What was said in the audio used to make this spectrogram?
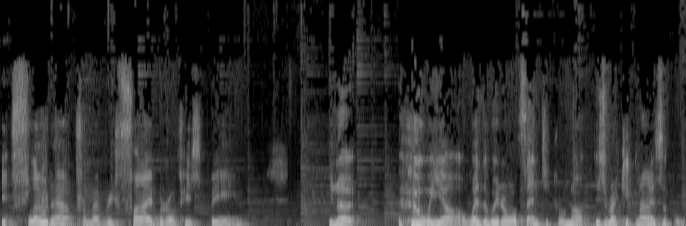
It flowed out from every fiber of his being. You know, who we are, whether we're authentic or not, is recognizable.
